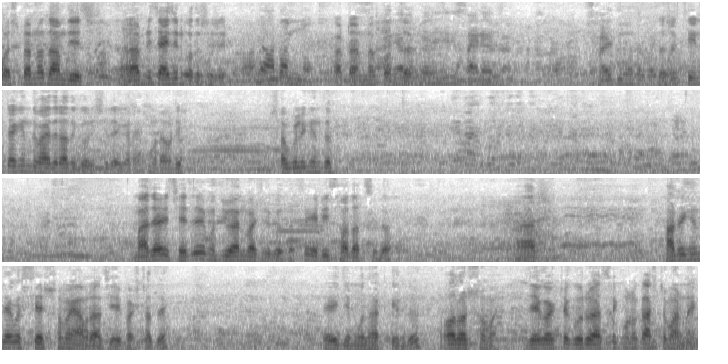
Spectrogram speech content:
পঁচপান্ন দাম দিয়েছে। আর আপনি চাইছেন কত শেষে? আটান্ন। আটান্ন পঞ্চান্ন। দর্শক তিনটা কিন্তু ভাইদের হাতে করেছিল এখানে। মোটামুটি সবগুলি কিন্তু মাঝারি ছেজে জুয়ান বাসির করে যাচ্ছে এটি সদাত ছিল। আর হাটে কিন্তু একবার শেষ সময় আমরা আছি এই পাশটাতে। এই যে মূল হাট কিন্তু অলস সময়। যে কয়েকটা গরু আছে কোনো কাস্টমার নাই।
